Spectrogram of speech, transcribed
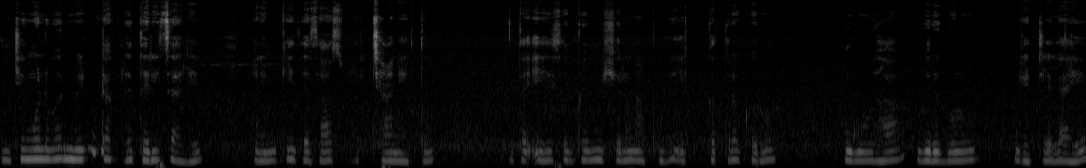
आणि चिमणभर मीठ टाकलं तरी चालेल. कारण की त्याचा स्वाद छान येतो. आता हे सगळं मिश्रण आपण एकत्र करून गूळ हा विरघळून घेतलेला आहे.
